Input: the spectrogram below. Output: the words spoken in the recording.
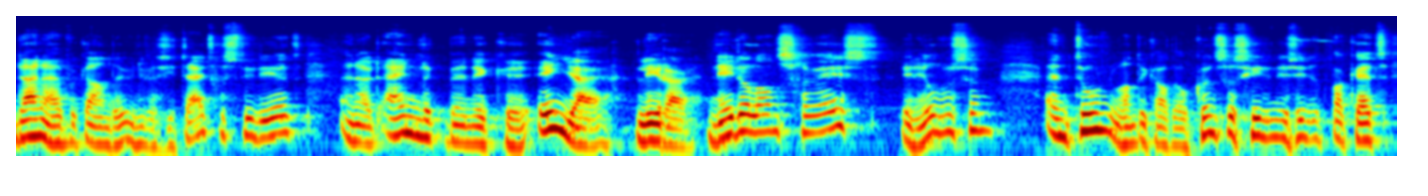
Daarna heb ik aan de universiteit gestudeerd en uiteindelijk ben ik uh, één jaar leraar Nederlands geweest in Hilversum. En toen, want ik had ook kunstgeschiedenis in het pakket,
